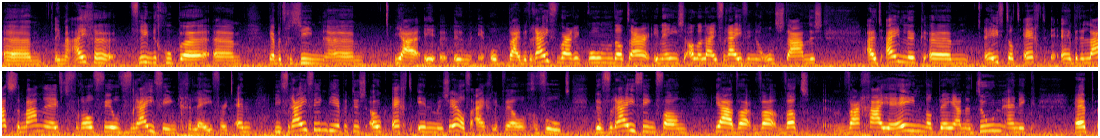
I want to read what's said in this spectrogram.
ehm, in mijn eigen vriendengroepen. Ehm, ik heb het gezien ja, op, bij bedrijven waar ik kom, dat daar ineens allerlei wrijvingen ontstaan. Dus uiteindelijk um, heeft dat echt, hebben de laatste maanden heeft vooral veel wrijving geleverd. En die wrijving die heb ik dus ook echt in mezelf eigenlijk wel gevoeld. De wrijving van, ja, wat, waar ga je heen? Wat ben je aan het doen? En ik heb uh,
